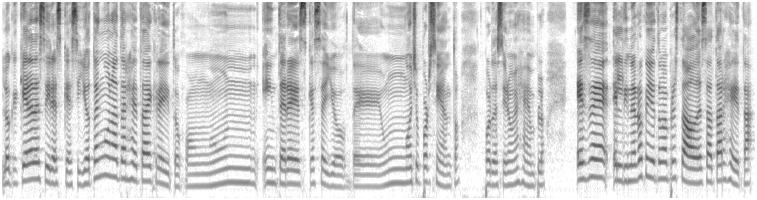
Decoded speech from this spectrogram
Lo que quiere decir es que si yo tengo una tarjeta de crédito con un interés, qué sé yo, de un 8%, por decir un ejemplo, ese el dinero que yo tomé prestado de esa tarjeta,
